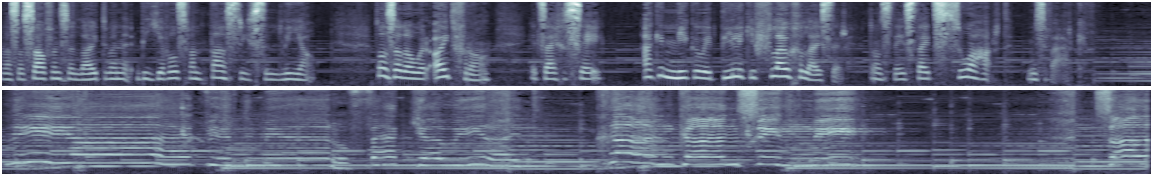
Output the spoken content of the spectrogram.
was haarself en sy luitoon die heuwels fantastiese Lia. Toe haar daaroor uitvra, het sy gesê ek en Nico het die liedjie flou geluister toe ons destyds so hard moes werk. Lia, ek weet nie jou hier uit gaan kan sien nie. Sal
